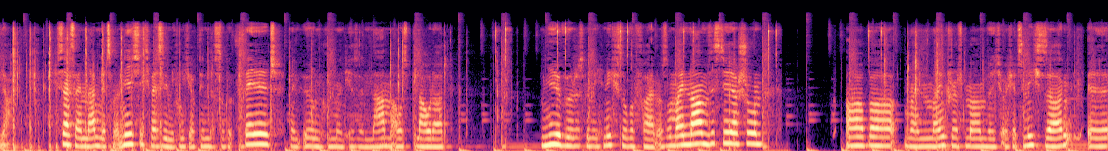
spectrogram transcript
Ja. Ich sage seinen Namen jetzt mal nicht. Ich weiß nämlich nicht, ob dem das so gefällt, wenn irgendjemand hier seinen Namen ausplaudert. Mir würde es nämlich nicht so gefallen. Also meinen Namen wisst ihr ja schon. Aber meinen Minecraft-Namen will ich euch jetzt nicht sagen. Äh,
